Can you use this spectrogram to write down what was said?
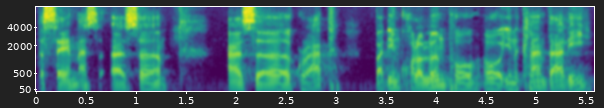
the same as as uh, as uh, Grab, but in Kuala Lumpur or in the Klang Valley,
